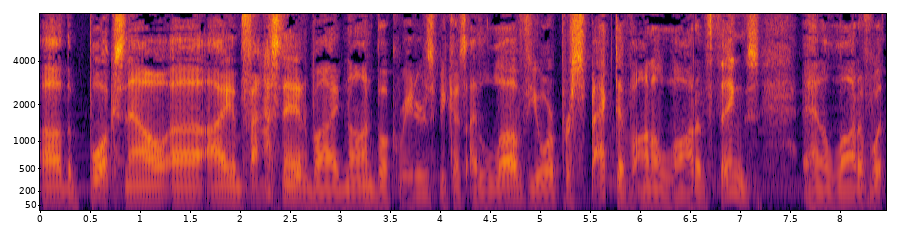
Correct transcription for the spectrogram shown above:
uh, the books. Now, uh, I am fascinated by non book readers because I love your perspective on a lot of things and a lot of what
